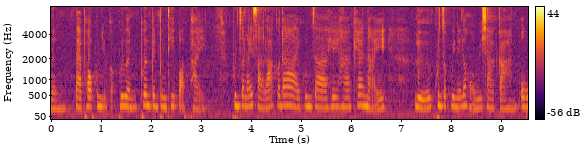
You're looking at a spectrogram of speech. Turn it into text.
หนึ่ง แต่พอคุณอยู่กับเพื่อน เพื่อนเป็นพื้นที่ปลอดภัย คุณจะไร้สาระก็ได้ คุณจะเฮฮาแค่ไหน หรือคุณจะคุยในเรื่องของวิชาการ โอ้โห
